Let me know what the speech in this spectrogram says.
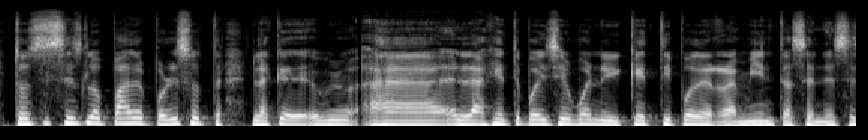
Entonces es lo padre, por eso la, que, la gente puede decir, bueno, ¿y qué tipo de herramientas se necesitan?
